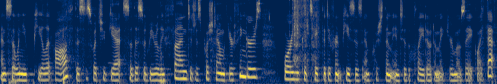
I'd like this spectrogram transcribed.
And so when you peel it off, this is what you get. So this would be really fun to just push down with your fingers, or you could take the different pieces and push them into the Play-Doh to make your mosaic like that.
